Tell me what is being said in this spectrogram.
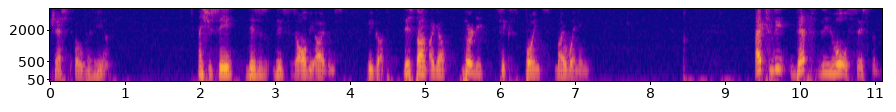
chest over here. As you see, this is this is all the items we got. This time I got 36 points by winning. Actually, that's the whole system.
